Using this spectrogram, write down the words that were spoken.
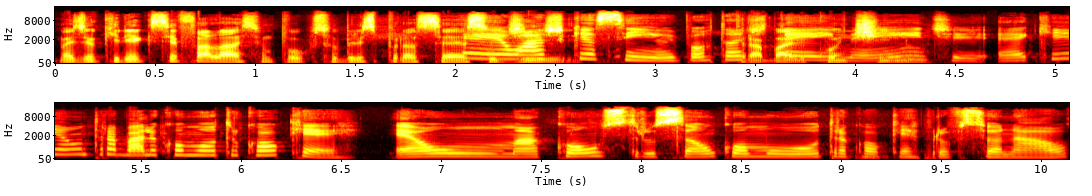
mas eu queria que você falasse um pouco sobre esse processo é, eu de acho que assim, o importante trabalho ter contínuo. em mente é que é um trabalho como outro qualquer é uma construção como outra qualquer profissional.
